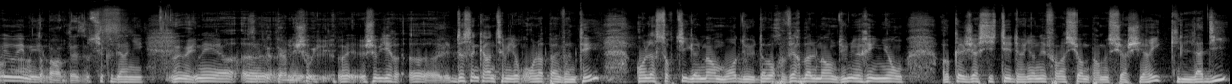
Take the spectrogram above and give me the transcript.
Oui, oui, mais. C'est que dernier. Oui, oui. Mais euh, permis, je, oui. je, veux dire, euh, 245 000 euros, on ne l'a pas inventé. On l'a sorti également, moi, d'abord verbalement, d'une réunion auquel j'ai assisté, d'une réunion d'information par M. Achiri, qui l'a dit.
